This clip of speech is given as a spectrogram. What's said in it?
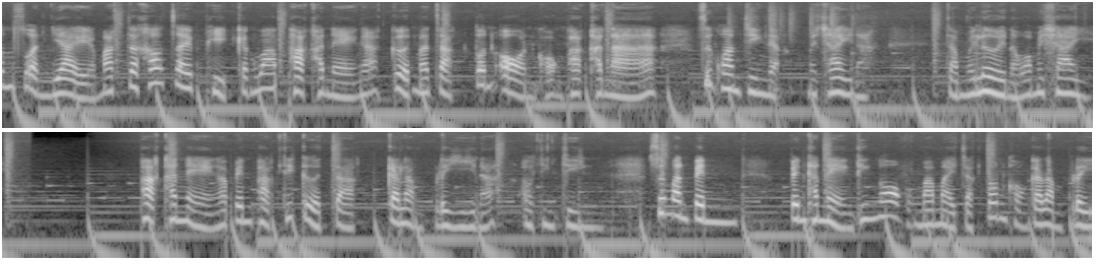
คนส่วนใหญ่มักจะเข้าใจผิดกันว่าผักคะแนงอะเกิดมาจากต้นอ่อนของผักคะน้าซึ่งความจริงเนี่ยไม่ใช่นะจำไว้เลยนะว่าไม่ใช่ ผักขะแขนงอะเป็นผักที่เกิดจากกระหล่ำปลีนะ เอาจริง ๆ ซึ่งมันเป็นเป็นแขนงที่งอกออกมาใหม่จากต้นของกระหล่ำปลี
